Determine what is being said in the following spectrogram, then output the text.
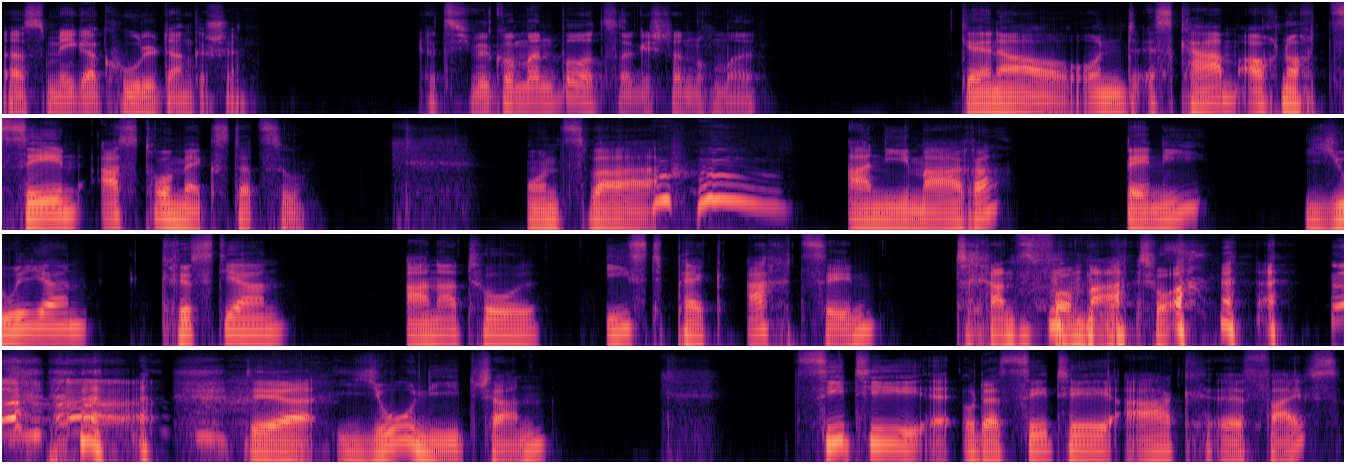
Das ist mega cool, Dankeschön. Herzlich willkommen an Bord, sage ich dann nochmal. Genau. Und es kamen auch noch zehn Astromex dazu. Und zwar Uhu. Animara, Benny, Julian, Christian, Anatol, Eastpack 18, Transformator, der Joni-chan, CT äh, oder CT Arc äh, 5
